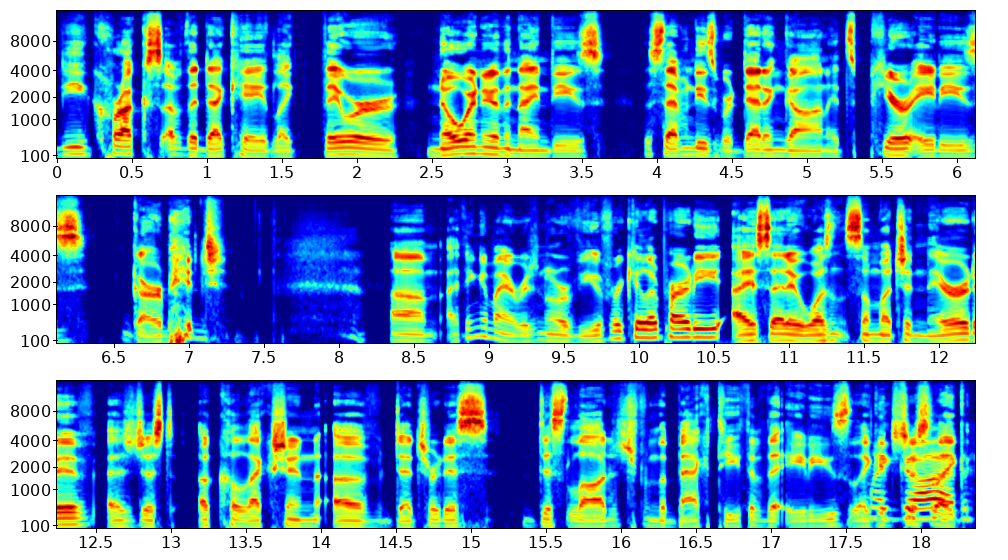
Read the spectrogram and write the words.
the crux of the decade. Like they were nowhere near the '90s. The '70s were dead and gone. It's pure '80s garbage. Um, I think in my original review for Killer Party, I said it wasn't so much a narrative as just a collection of detritus dislodged from the back teeth of the 80s. Like My it's just like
